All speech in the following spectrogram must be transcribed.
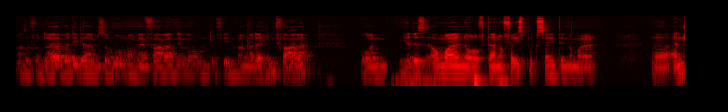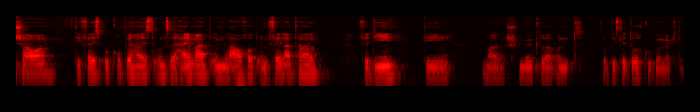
Also von daher werde ich da im Sommer mal mein Fahrrad nehmen und auf jeden Fall mal dahin fahren und mir das auch mal noch auf deiner Facebook-Seite nochmal äh, anschauen. Die Facebook-Gruppe heißt Unsere Heimat im Lauchert und Fehlertal. Für die, die mal schmökern und so ein bisschen durchgucken möchten.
